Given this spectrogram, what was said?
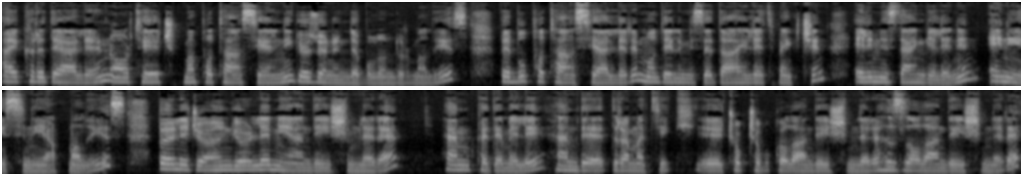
aykırı değerlerin ortaya çıkma potansiyelini göz önünde bulundurmalıyız ve bu potansiyelleri modelimize dahil etmek için elimizden gelenin en iyisini yapmalıyız. Böylece öngörülemeyen değişimlere hem kademeli hem de dramatik, e, çok çabuk olan değişimlere, hızlı olan değişimlere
